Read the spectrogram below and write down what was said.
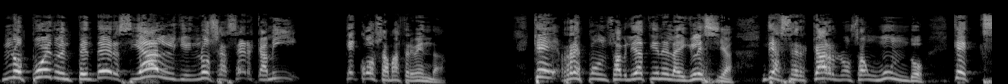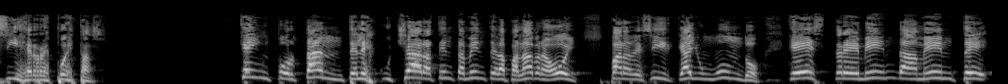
no puedo entender si alguien no se acerca a mí. Qué cosa más tremenda. ¿Qué responsabilidad tiene la iglesia de acercarnos a un mundo que exige respuestas? Qué importante el escuchar atentamente la palabra hoy para decir que hay un mundo que es tremendamente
